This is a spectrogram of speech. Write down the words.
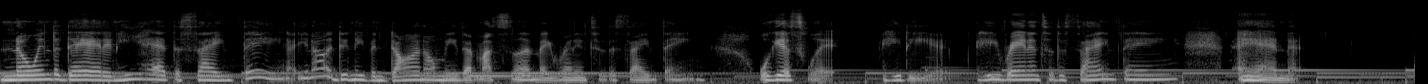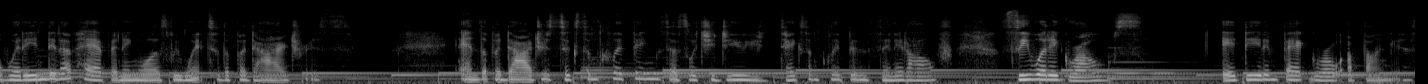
knowing the dad and he had the same thing, you know, it didn't even dawn on me that my son may run into the same thing. Well, guess what? he did. He ran into the same thing. And what ended up happening was we went to the podiatrist. And the podiatrist took some clippings. That's what you do. You take some clippings, send it off, see what it grows. It did, in fact, grow a fungus.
